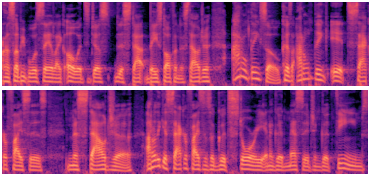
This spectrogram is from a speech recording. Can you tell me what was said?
uh, some people would say like oh it's just this based off of nostalgia. I don't think so because i don't think it sacrifices nostalgia. I don't think it sacrifices a good story and a good message and good themes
